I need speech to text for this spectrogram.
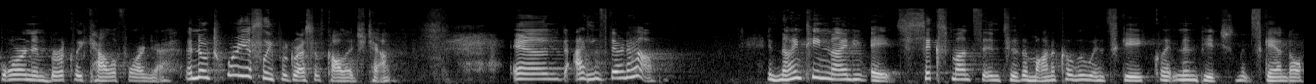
born in Berkeley, California, a notoriously progressive college town. And I live there now. In 1998, six months into the Monica Lewinsky Clinton impeachment scandal,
